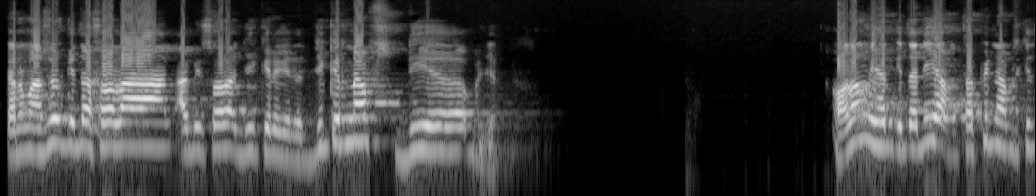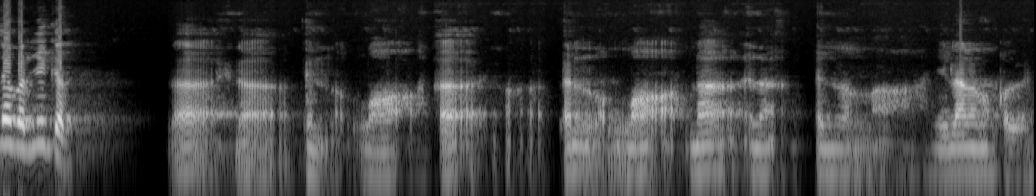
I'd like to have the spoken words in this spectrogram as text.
Termasuk kita sholat, habis sholat jikir kita. Jikir nafs, diam aja. Orang lihat kita diam, tapi nafs kita berzikir. La ilaha illallah, la ilaha illallah, la ilaha illallah. Di dalam Al-Quran.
